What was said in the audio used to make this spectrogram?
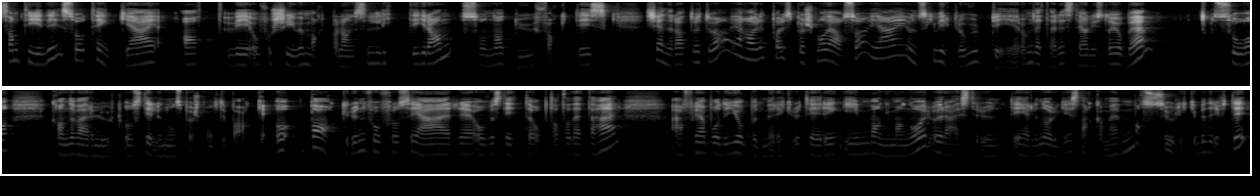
Samtidig så tenker jeg at ved å forskyve maktbalansen litt, sånn at du faktisk kjenner at vet du hva, jeg har et par spørsmål, jeg også. Jeg ønsker virkelig å vurdere om dette er et sted jeg har lyst til å jobbe. Så kan det være lurt å stille noen spørsmål tilbake. Og Bakgrunnen for hvorfor jeg er over snittet opptatt av dette her, er fordi jeg har både jobbet med rekruttering i mange mange år og reist rundt i hele Norge, snakka med masse ulike bedrifter.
